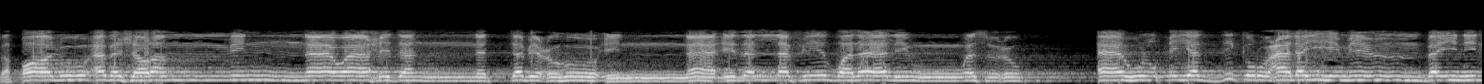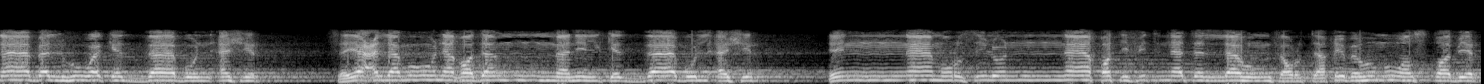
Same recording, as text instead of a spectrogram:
فقالوا أبشرا منا واحدا نتبعه إنا إذا لفي ضلال وسعر. آه القي الذكر عليه من بيننا بل هو كذاب أشر. سيعلمون غدا من الكذاب الأشر. إنا مرسل الناقة فتنة لهم فارتقبهم واصطبر.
